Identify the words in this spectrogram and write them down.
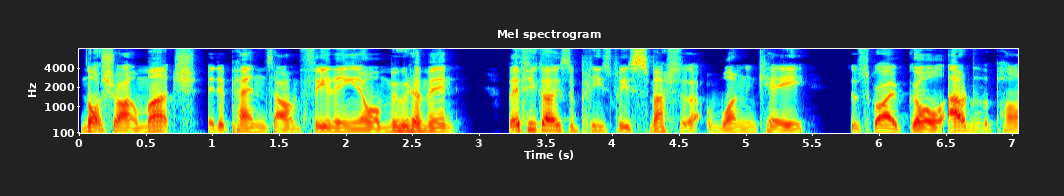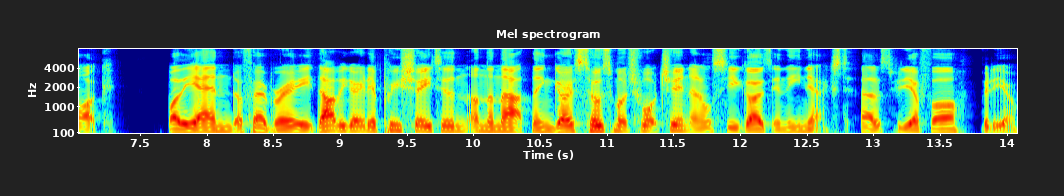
Not sure how much. It depends how I'm feeling, you know, what mood I'm in. But if you guys would please, please smash that 1k subscribe goal out of the park by the end of February. That would be greatly appreciated. And other than that, thank you guys so, so much for watching, and I'll see you guys in the next uh, LSPDFR video.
